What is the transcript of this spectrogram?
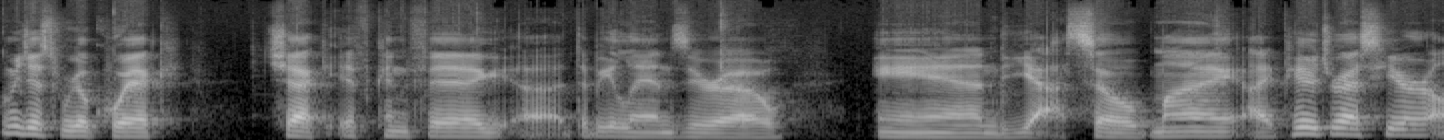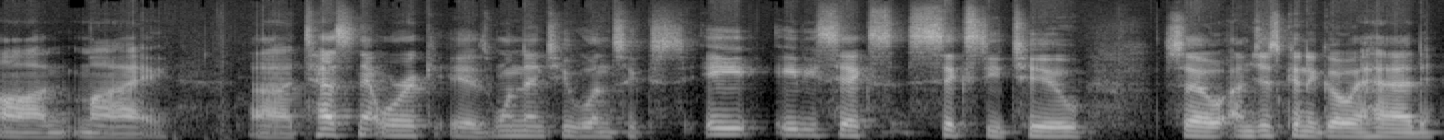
let me just real quick check ifconfig uh, WLAN 0. And yeah, so my IP address here on my uh, test network is 192.168.86.62. So I'm just going to go ahead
